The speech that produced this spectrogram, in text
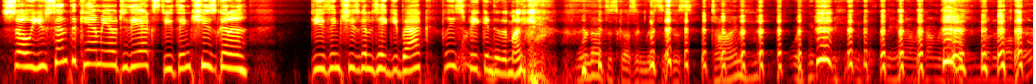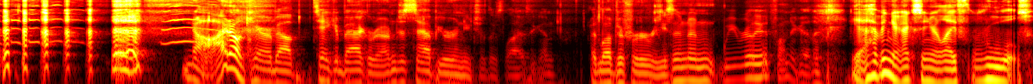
So you sent the cameo to the ex. Do you think she's gonna? Do you think she's gonna take you back? Please speak into the mic. We're not discussing this at this time. We, we can, we can have a conversation about it off air. No, I don't care about taking back her. I'm just happy we're in each other's lives again. I loved her for a reason, and we really had fun together. yeah, having your ex in your life rules.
